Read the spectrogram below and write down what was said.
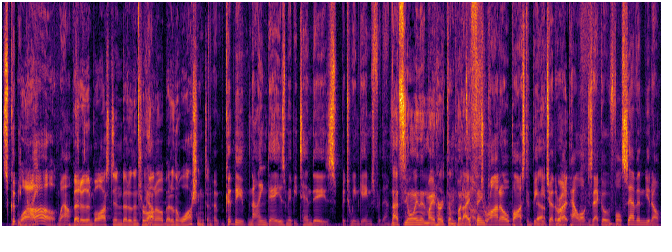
This could be Wow. nine. Wow. Better than Boston, better than Toronto, better than Washington. Could, could be nine days, maybe ten days between games for them. That's the only thing that might hurt them. But I know, think Toronto, Boston beating Yeah. each other Right. up. How long does that go? Full seven? You know?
